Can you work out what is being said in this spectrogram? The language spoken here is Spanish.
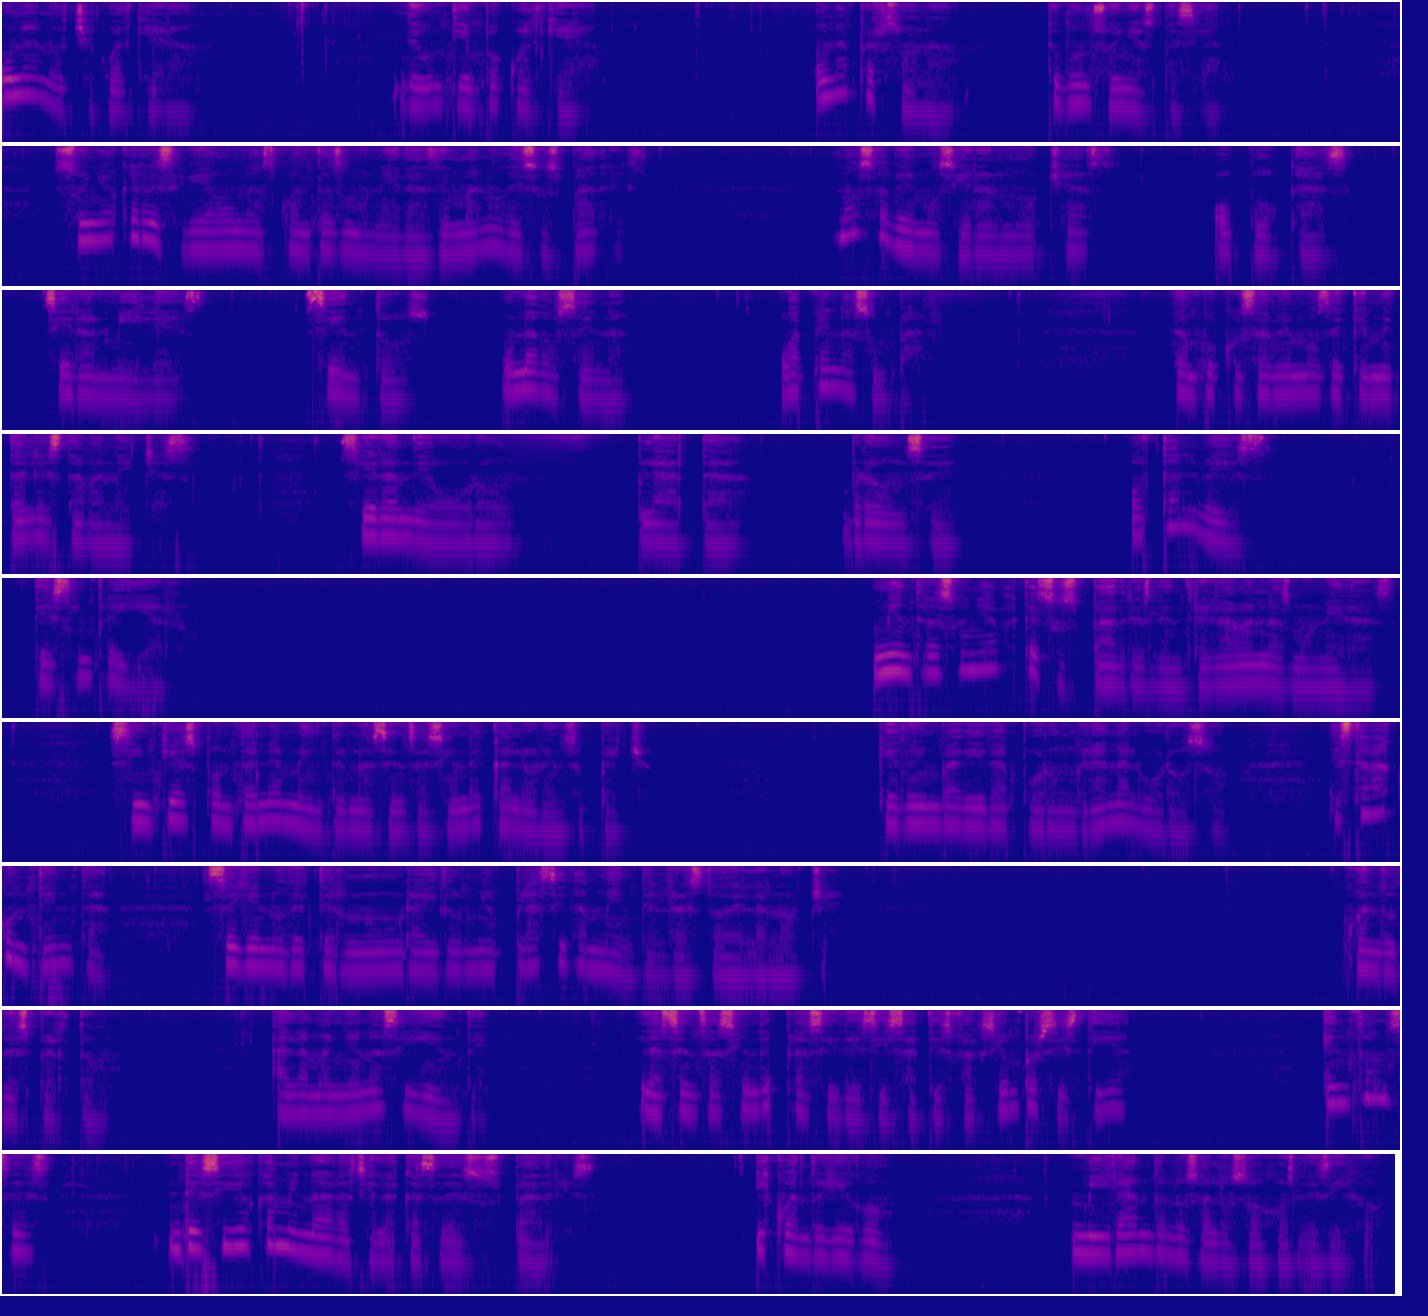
Una noche cualquiera, de un tiempo cualquiera, una persona tuvo un sueño especial. Soñó que recibía unas cuantas monedas de mano de sus padres. No sabemos si eran muchas o pocas, si eran miles, cientos, una docena o apenas un par. Tampoco sabemos de qué metal estaban hechas, si eran de oro, plata, bronce o tal vez de simple hierro. Mientras soñaba que sus padres le entregaban las monedas, sintió espontáneamente una sensación de calor en su pecho. Quedó invadida por un gran alborozo. Estaba contenta, se llenó de ternura y durmió plácidamente el resto de la noche. Cuando despertó, a la mañana siguiente, la sensación de placidez y satisfacción persistía. Entonces, decidió caminar hacia la casa de sus padres. Y cuando llegó, mirándolos a los ojos, les dijo,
